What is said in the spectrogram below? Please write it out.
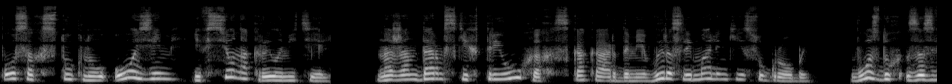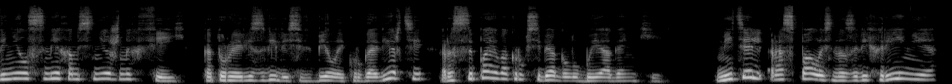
Посох стукнул озимь, и все накрыло метель. На жандармских триухах с кокардами выросли маленькие сугробы. Воздух зазвенел смехом снежных фей, которые резвились в белой круговерти, рассыпая вокруг себя голубые огоньки. Метель распалась на завихрения,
